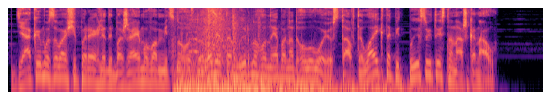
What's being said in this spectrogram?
Дякуємо за ваші перегляди. Бажаємо вам міцного здоров'я та мирного неба над головою. Ставте лайк та підписуйтесь на наш канал.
